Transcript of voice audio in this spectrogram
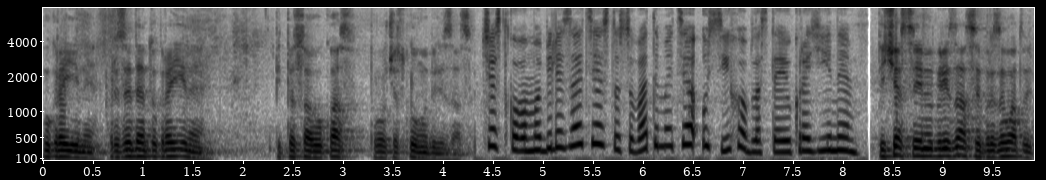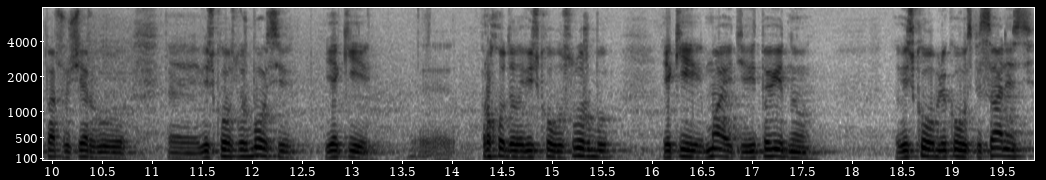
України, президент України підписав указ про часткову мобілізацію. Часткова мобілізація стосуватиметься усіх областей України. Під час цієї мобілізації призиватимуть в першу чергу е, військовослужбовців, які е, проходили військову службу, які мають відповідну військово-облікову спеціальність,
